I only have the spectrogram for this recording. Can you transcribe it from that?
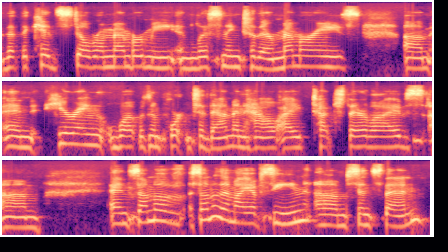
that the kids still remember me and listening to their memories um, and hearing what was important to them and how I touched their lives. Um, and some of some of them I have seen um, since then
